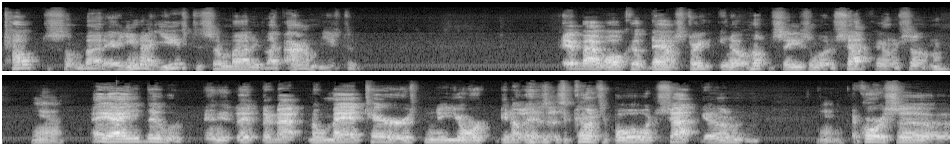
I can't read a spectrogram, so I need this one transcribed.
talk to somebody, or you're not used to somebody like I'm used to. Everybody walk up down the street, you know, hunting season with a shotgun or something. Yeah. Hey, how you doing? And it, they're not no mad terrorist in New York. You know, it's, it's a country boy with a shotgun. And Yeah. of course, uh,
